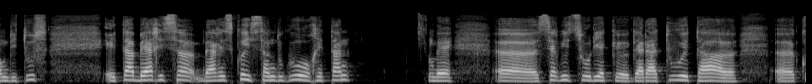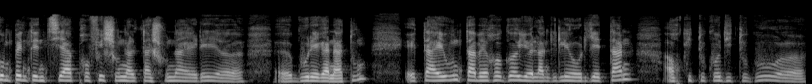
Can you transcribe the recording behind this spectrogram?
handituz, eta behar beharrezko izan dugu horretan Be, uh, zerbitzu horiek uh, garatu eta uh, uh, kompetentzia profesionaltasuna ere uh, gure ganatu. Eta egun taberrogoi langile horietan aurkituko ditugu uh,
